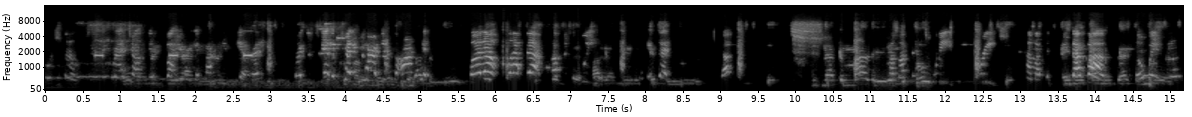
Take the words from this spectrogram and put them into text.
We're just gonna stretch out this butt. Get back your feet. Ready? Right this together. Credit card against the armpit. Butt up, flat back. Up and squeeze. Get that. Come up and squeeze. Reach. Come up and squeeze that bum. No wait, we don't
